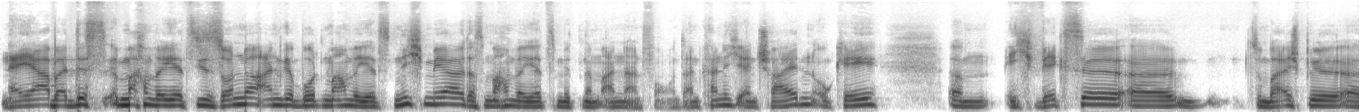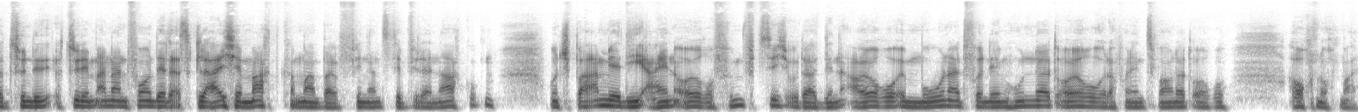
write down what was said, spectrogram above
naja, aber das machen wir jetzt, dieses Sonderangebot machen wir jetzt nicht mehr, das machen wir jetzt mit einem anderen Fonds. Und dann kann ich entscheiden, okay, ähm, ich wechsle äh, zum Beispiel äh, zu, zu, dem anderen Fonds, der das gleiche macht, kann man bei Finanztipp wieder nachgucken und spare mir die 1,50 Euro oder den Euro im Monat von dem 100 Euro oder von den 200 Euro auch nochmal.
